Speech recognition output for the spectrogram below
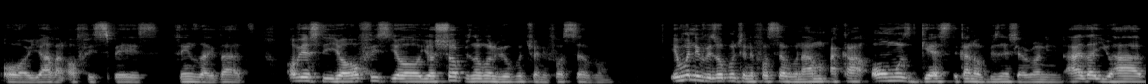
or you have an office space, things like that. Obviously, your office, your your shop is not going to be open twenty four seven. Even if it's open twenty four seven, I can almost guess the kind of business you're running. Either you have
